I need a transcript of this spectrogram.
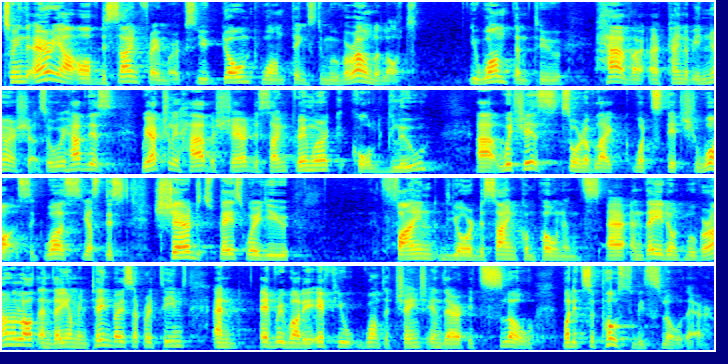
So, in the area of design frameworks, you don't want things to move around a lot. You want them to have a, a kind of inertia. So, we have this, we actually have a shared design framework called Glue. Uh, which is sort of like what Stitch was. It was just this shared space where you find your design components uh, and they don't move around a lot and they are maintained by separate teams and everybody if you want a change in there it's slow but it's supposed to be slow there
